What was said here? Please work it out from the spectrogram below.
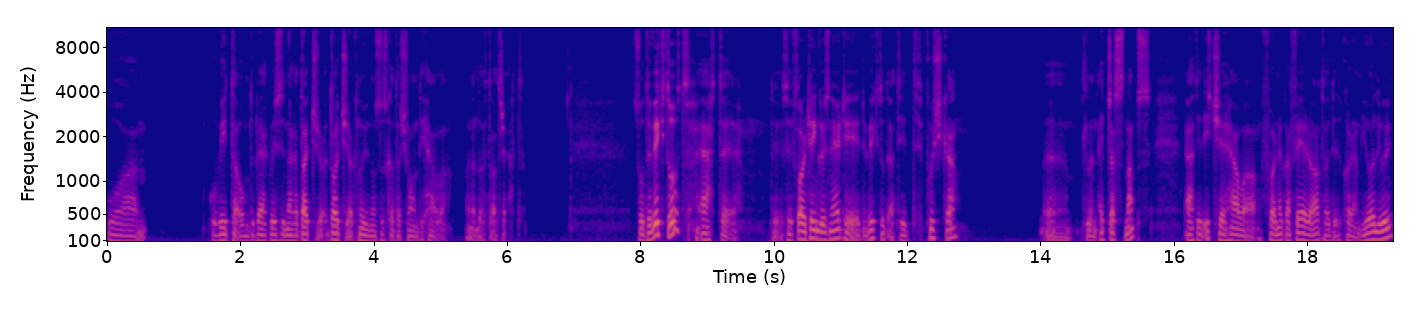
og, og vita om du bæk, hvis det er dodger, dodger av knivene, så skal det sjåan de hava en løtta av trett. Så det er viktig at det, det er flere ting hos nær, det er viktig at det pushka, eh til en etja snaps at det ikkje hava for nokka fera at det kora mjølju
